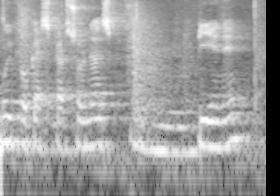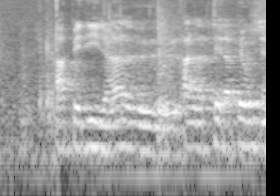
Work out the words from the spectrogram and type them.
Muy pocas personas mm, vienen a pedir al, al terapeuta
